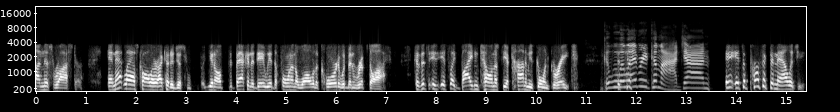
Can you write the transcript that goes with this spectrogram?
on this roster. And that last caller, I could have just, you know, back in the day, we had the phone on the wall with a cord; it would have been ripped off. Because it's it's like Biden telling us the economy is going great. Whatever, come on, John. It's a perfect analogy,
